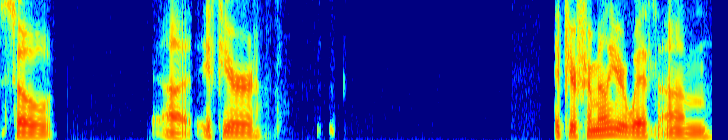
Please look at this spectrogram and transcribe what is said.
So uh, if you're if you're familiar with um,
